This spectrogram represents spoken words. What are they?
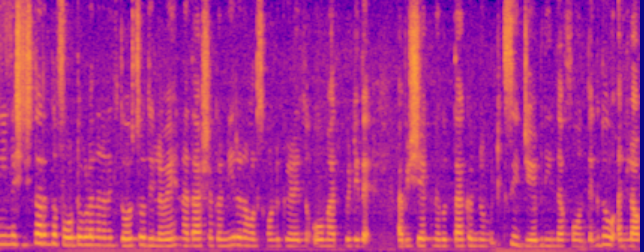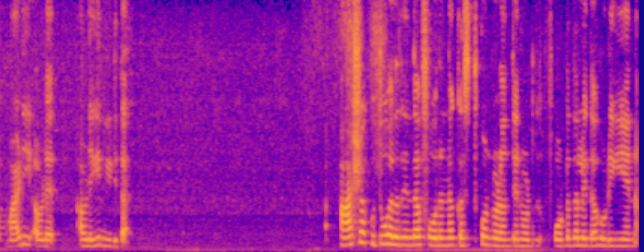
ನಿನ್ನ ಶಿಷ್ಟಾರ್ಥದ ಫೋಟೋಗಳನ್ನು ನನಗೆ ತೋರಿಸೋದಿಲ್ಲವೇ ನತಾಶ ಕಣ್ಣೀರನ್ನು ಒರೆಸ್ಕೊಂಡು ಕೇಳಿದ್ದು ಓ, ಮರ್ತ್ಬಿಟ್ಟಿದೆ ಅಭಿಷೇಕ್ ನಗುತ್ತಾ ಕಣ್ಣು ಮಿಟುಕಿಸಿ ಜೇಬಿನಿಂದ ಫೋನ್ ತೆಗೆದು ಅನ್ಲಾಕ್ ಮಾಡಿ ಅವಳ, ಅವಳಿಗೆ ನೀಡಿದ. ಆಶಾ ಕುತೂಹಲದಿಂದ ಫೋನನ್ನು ಕಸಿದುಕೊಂಡಳಂತೆ ನೋಡಿದ್ಲು ಫೋಟೋದಲ್ಲಿದ್ದ ಹುಡುಗಿಯನ್ನ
